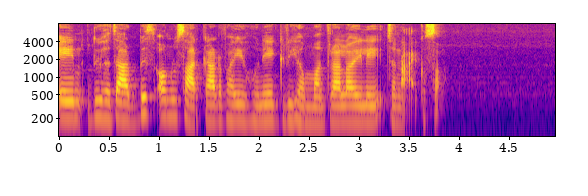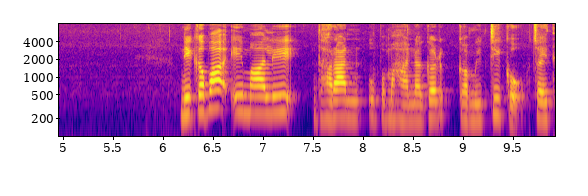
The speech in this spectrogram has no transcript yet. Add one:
ऐन दुई हजार बिस अनुसार कारवाही हुने गृह मन्त्रालयले जनाएको छ। नेकपा एमाले धरान उपमहानगर कमिटीको चैत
